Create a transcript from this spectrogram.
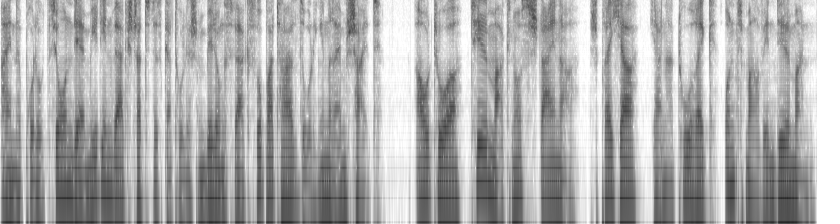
Eine Produktion der Medienwerkstatt des katholischen Bildungswerks Wuppertal Solingen-Remscheid. Autor Till Magnus Steiner, Sprecher Jana Turek und Marvin Dillmann.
